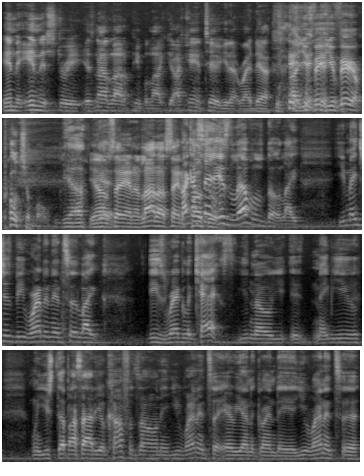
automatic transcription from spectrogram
in the industry. It's not a lot of people like you. I can't tell you that right there. Uh, you're very, you're very approachable. Yeah. You know what I'm saying? A lot of us ain't like I approachable. said, it's levels though. Like you may just be running into like these regular cats. You know, you, it, maybe you when you step outside of your comfort zone and you run into Ariana Grande or you run into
